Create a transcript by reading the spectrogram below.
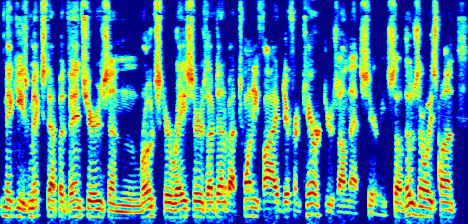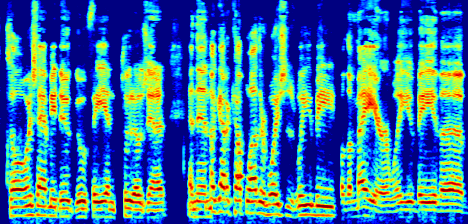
Mickey's Mixed Up Adventures and Roadster Racers. I've done about twenty five different characters on that series, so those are always fun. So they'll always have me do Goofy and Pluto's in it, and then I got a couple other voices. Will you be the mayor? Will you be the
